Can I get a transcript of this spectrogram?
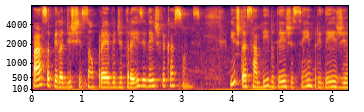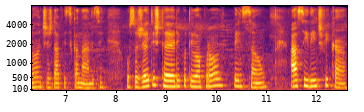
passa pela distinção prévia de três identificações. Isto é sabido desde sempre, desde antes da psicanálise. O sujeito histérico tem uma propensão a se identificar,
